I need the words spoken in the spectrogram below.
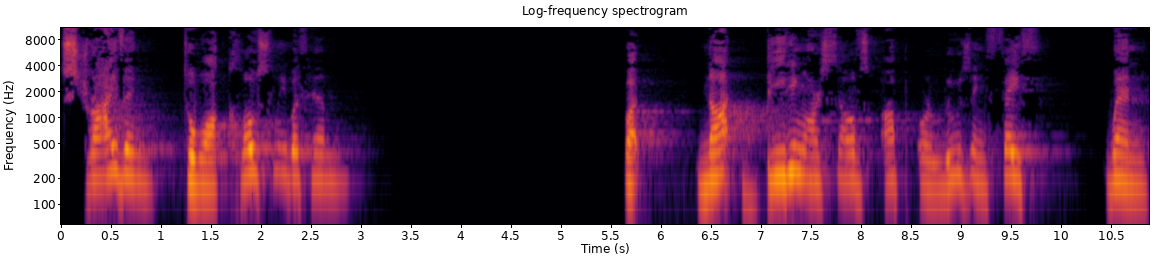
striving to walk closely with Him, but not beating ourselves up or losing faith when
